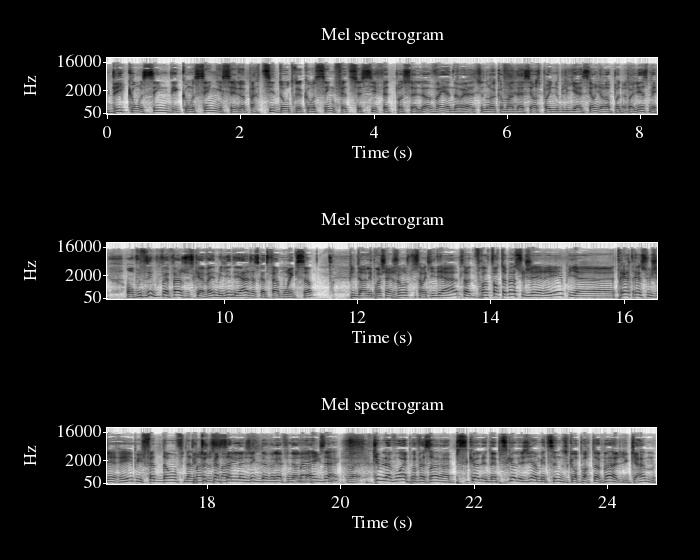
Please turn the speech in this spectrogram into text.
Des consignes, des consignes, et c'est reparti d'autres consignes. Faites ceci, faites pas cela. 20 à Noël, c'est une recommandation, c'est pas une obligation. Il n'y aura pas de police, mais on vous dit que vous pouvez faire jusqu'à 20, mais l'idéal, ça serait de faire moins que ça. Puis dans les prochains jours, ça va être l'idéal. Ça va être fortement suggéré, puis euh, très, très suggéré. Puis faites donc finalement Puis toute juste personne logique devrait finalement. Ben, exact. Ouais. Kim Lavoie est professeur en de psychologie en médecine du comportement à l'UCAM.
